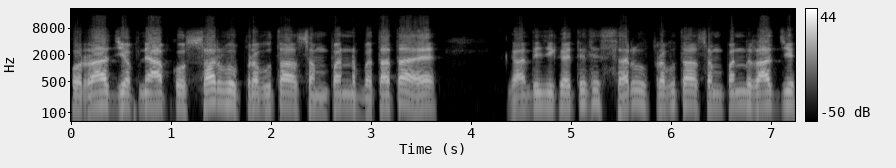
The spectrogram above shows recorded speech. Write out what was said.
और राज्य अपने आप को सर्व प्रभुता संपन्न बताता है। गांधी जी कहते थे, सर्व प्रभुता संपन्न राज्य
